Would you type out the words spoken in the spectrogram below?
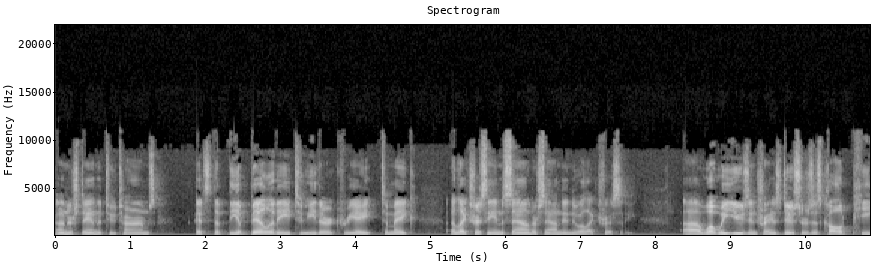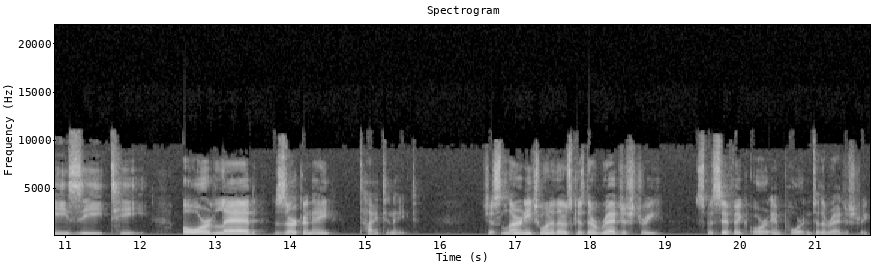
understand the two terms. It's the the ability to either create to make electricity into sound or sound into electricity. Uh, what we use in transducers is called PZT or lead zirconate titanate. Just learn each one of those because they're registry specific or important to the registry.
